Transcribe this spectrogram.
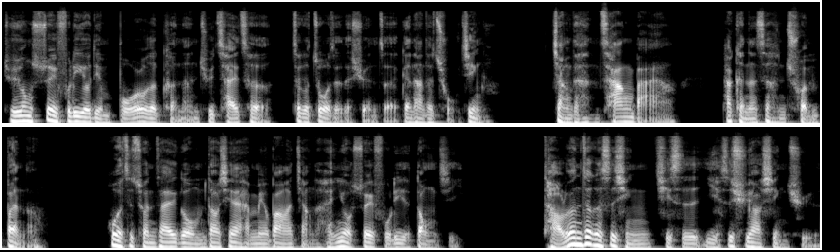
就用说服力有点薄弱的可能去猜测这个作者的选择跟他的处境，讲得很苍白啊，他可能是很蠢笨啊，或者是存在一个我们到现在还没有办法讲的很有说服力的动机。讨论这个事情其实也是需要兴趣的，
